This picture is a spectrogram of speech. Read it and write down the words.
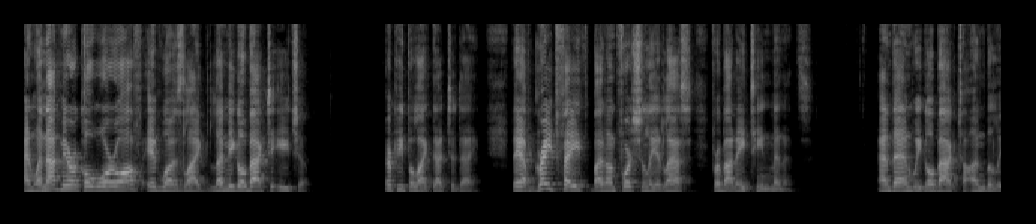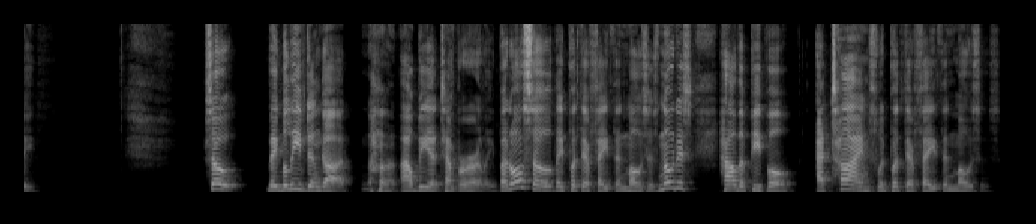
And when that miracle wore off, it was like, let me go back to Egypt. There are people like that today. They have great faith, but unfortunately, it lasts for about 18 minutes. And then we go back to unbelief. So they believed in God, albeit temporarily, but also they put their faith in Moses. Notice how the people at times would put their faith in Moses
